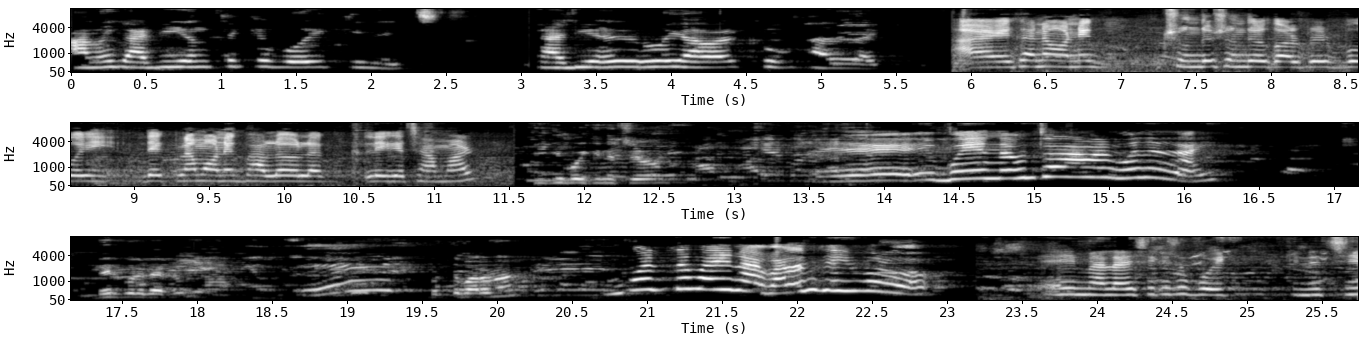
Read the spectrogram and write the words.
আমি গার্ডিয়ান থেকে বই কিনেছি। গার্ডিয়ানের বই আমার খুব ভালো লাগে। আর এখানে অনেক সুন্দর সুন্দর গল্পের বই দেখলাম অনেক ভালো লাগ- লেগেছে আমার। কি কি বই কিনেছো? এই বইয়ের নামটা আমার মনে নাই বের করে দেখো। করতে পারো না? পড়তে পারি না বাগান খেয়ে পড়ব এই মেলায় এসে কিছু বই কিনেছি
